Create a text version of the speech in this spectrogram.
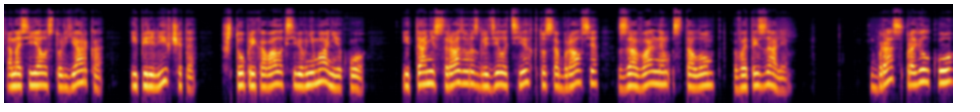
Она сияла столь ярко и переливчато, что приковала к себе внимание Ко, и та не сразу разглядела тех, кто собрался за овальным столом в этой зале. Брас провел Ко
